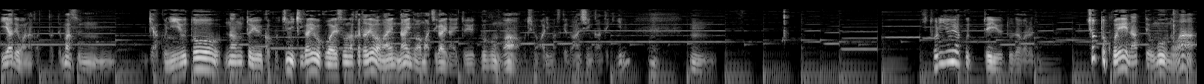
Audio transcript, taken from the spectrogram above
嫌ではなかったって。まあ、その逆に言うと、なんというか、こっちに危害を加えそうな方ではないないのは間違いないという部分はもちろんありますけど、安心感的にね。うん。一人予約っていうと、だから、ちょっと怖えなって思うのは、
